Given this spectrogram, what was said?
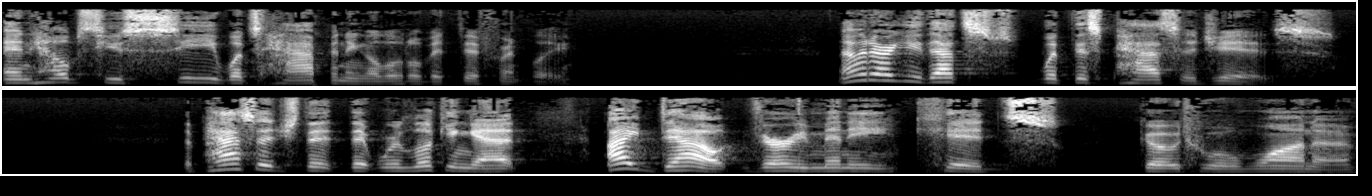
and helps you see what's happening a little bit differently. I would argue that's what this passage is. The passage that, that we're looking at, I doubt very many kids go to Awana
